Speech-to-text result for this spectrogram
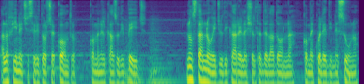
alla fine ci si ritorce contro, come nel caso di Paige. Non sta a noi giudicare le scelte della donna, come quelle di nessuno,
